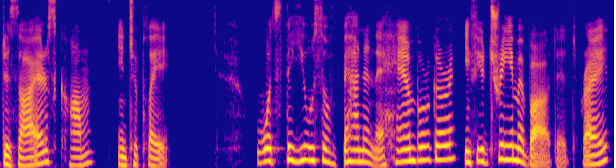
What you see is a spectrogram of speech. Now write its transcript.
desires come into play. What's the use of banning a hamburger if you dream about it, right?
